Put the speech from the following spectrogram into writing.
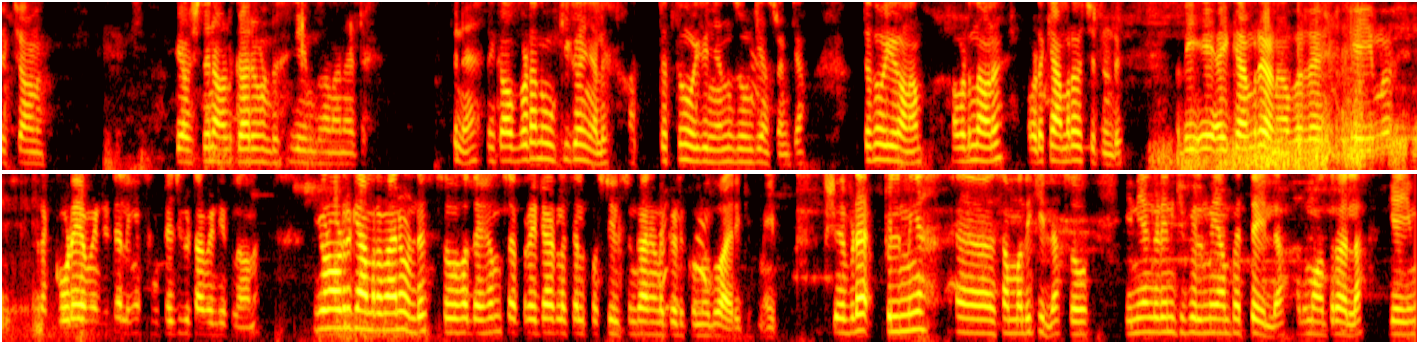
പിച്ചാണ് അത്യാവശ്യത്തിന് ആൾക്കാരും ഉണ്ട് ഗെയിം കാണാനായിട്ട്. പിന്നെ നിങ്ങൾക്ക് അവിടെ നോക്കിക്കഴിഞ്ഞാൽ അറ്റത്ത് നോക്കിക്കഴിഞ്ഞാൽ ഒന്ന് സൂം ചെയ്യാൻ ശ്രമിക്കാം. അറ്റത്ത് നോക്കി കാണാം. അവിടെ നിന്നാണ് അവിടെ ക്യാമറ വെച്ചിട്ടുണ്ട്. അത് എ ഐ ക്യാമറയാണ് അവരുടെ ഗെയിം റെക്കോർഡ് ചെയ്യാൻ വേണ്ടിയിട്ട് അല്ലെങ്കിൽ ഫുട്ടേജ് കിട്ടാൻ വേണ്ടിയിട്ടുള്ളതാണ്. ഇവിടെ ഒരു ക്യാമറമാനും ഉണ്ട്. സോ അദ്ദേഹം സെപ്പറേറ്റ് ആയിട്ടുള്ള ചിലപ്പോൾ സ്റ്റിൽസും കാര്യങ്ങളൊക്കെ എടുക്കുന്നതും ആയിരിക്കും. പക്ഷെ ഇവിടെ ഫിൽമിങ് സമ്മതിക്കില്ല. സോ ഇനി അങ്ങോട്ട് എനിക്ക് ഫിൽം ചെയ്യാൻ പറ്റില്ല അത് മാത്രമല്ല ഗെയിം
